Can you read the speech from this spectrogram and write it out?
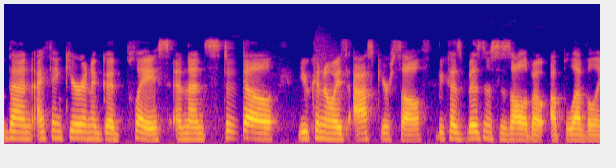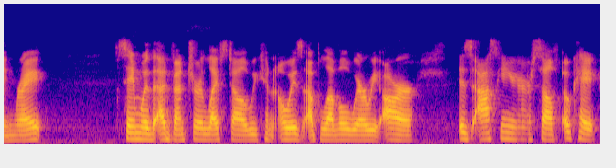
then I think you're in a good place. And then still, you can always ask yourself because business is all about up leveling, right? Same with adventure lifestyle. We can always up level where we are. Is asking yourself, okay,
